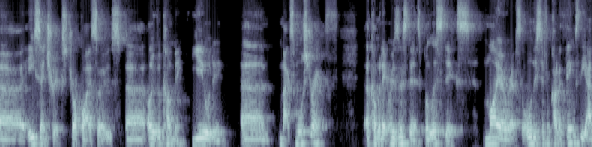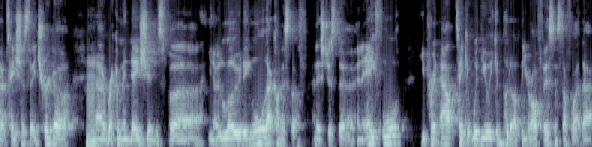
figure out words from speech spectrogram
uh, eccentrics, drop ISOs, uh, overcoming, yielding, uh, maximal strength, accommodating resistance, ballistics, myo reps, all these different kind of things, the adaptations they trigger, mm. recommendations for, you know, loading, all that kind of stuff. And it's just a, an A4, you print out, take it with you, you can put it up in your office and stuff like that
